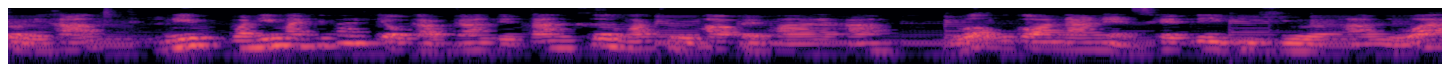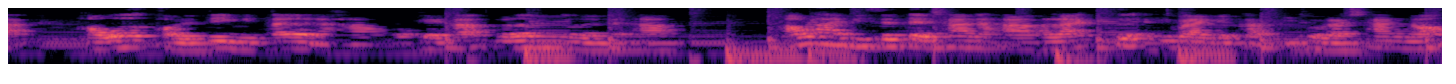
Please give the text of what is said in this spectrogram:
สวัสดีครับวันนี้วันนี้มาที่บ้านเกี่ยวกับการติดตั้งเครื่องวัดคุณภาพไฟฟ้านะครับ หรือว่าอุปกรณ์ Darnet HDPQ นะครับ หรือว่า Power Quality Meter นะครับ โอเคครับ มาเริ่มกันเลยนะครับ Outline Presentation นะครับแรกคืออธิบายเกี่ยวกับ Introduction เนาะ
